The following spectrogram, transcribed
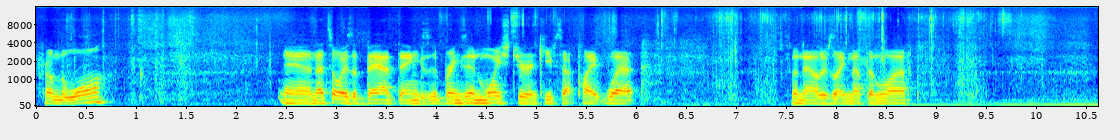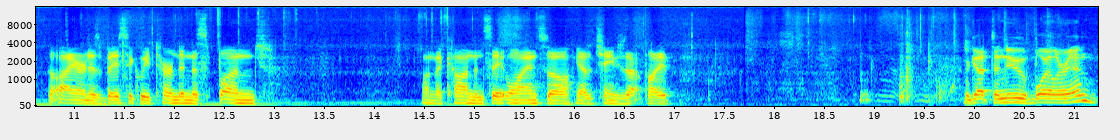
from the wall. And that's always a bad thing because it brings in moisture and keeps that pipe wet. So now there's like nothing left. The iron is basically turned into sponge on the condensate line, so got to change that pipe. We got the new boiler in.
